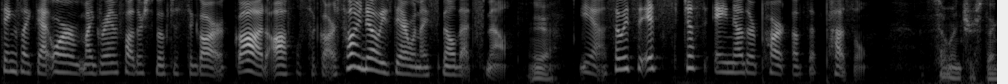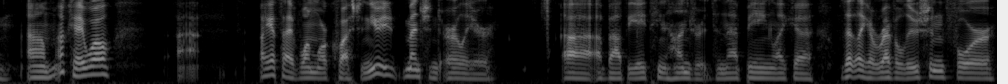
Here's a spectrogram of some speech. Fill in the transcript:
Things like that. Or my grandfather smoked a cigar, god awful cigar. So I know he's there when I smell that smell. yeah. Yeah. So it's it's just another part of the puzzle. It's so interesting. Um, okay, well, uh, I guess I have one more question. You mentioned earlier uh, about the 1800s and that being like a was that like a revolution for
